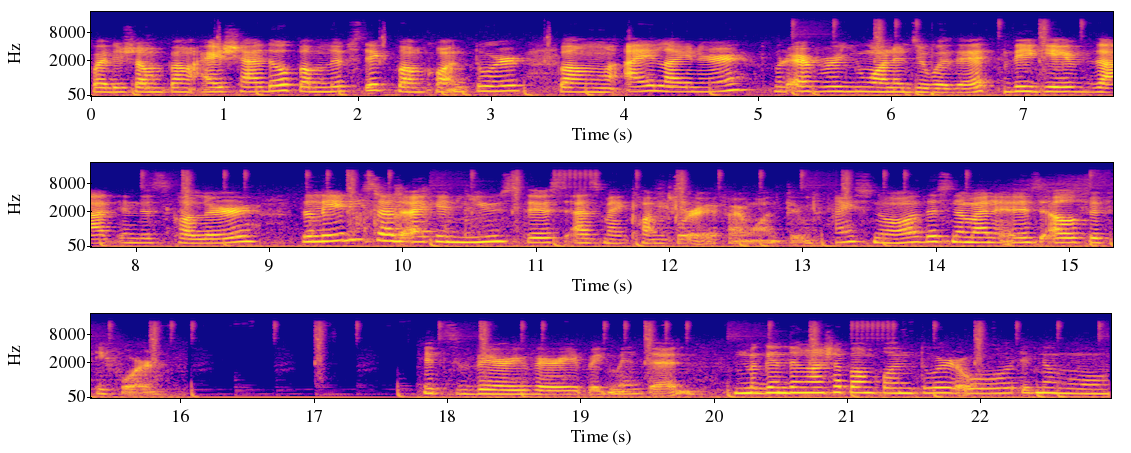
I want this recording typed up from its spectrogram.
pwede siyang pang eyeshadow, pang lipstick, pang contour, pang eyeliner, whatever you want to do with it. They gave that in this color. The lady said I can use this as my contour if I want to. Nice, no? This naman is L54. It's very, very pigmented. Maganda nga siya pang contour. Oh, tignan mo.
